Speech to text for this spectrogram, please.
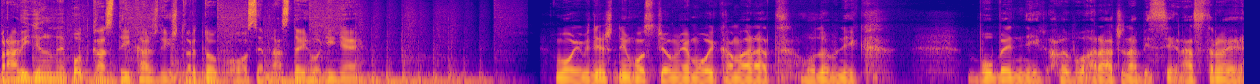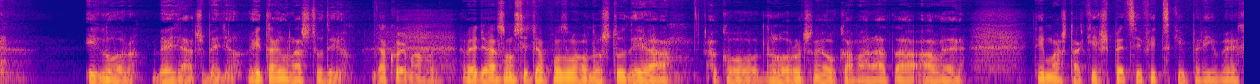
Pravidelné podcasty každý štvrtok o 18. hodine. Mojím dnešným hostom je môj kamarát, hudobník, bubenník alebo hráč na bistie nastroje Igor Beďač Beďo. Vítajú na štúdiu. Ďakujem, ahoj. Veďo, ja som si ťa pozval do štúdia ako dlhoročného kamaráta, ale ty máš taký špecifický príbeh.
